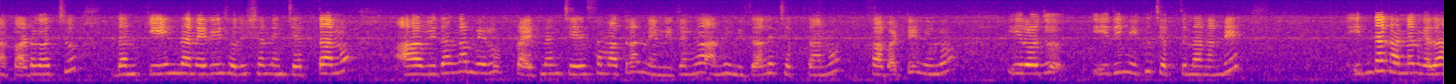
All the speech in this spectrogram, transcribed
నాకు అడగచ్చు. దానికి ఏందనేది సొల్యూషన్ నేను చెప్తాను. ఆ విధంగా మీరు ప్రయత్నం చేస్తే మాత్రం నేను నిజంగా అన్ని నిజాలే చెప్తాను. కాబట్టి నేను ఈరోజు ఇది మీకు చెప్తున్నానండి. ఇందాక అన్నాను కదా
